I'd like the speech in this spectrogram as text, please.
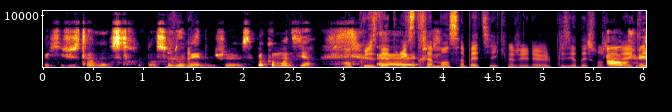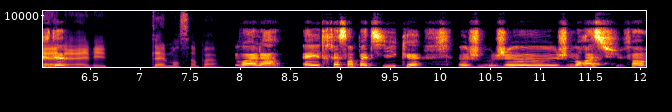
qui est juste un monstre dans son domaine. Je ne sais pas comment dire. En plus d'être euh, extrêmement sympathique, j'ai eu le plaisir d'échanger avec elle. Elle est tellement sympa. Voilà, elle est très sympathique. Je, je, je me rassure, enfin,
